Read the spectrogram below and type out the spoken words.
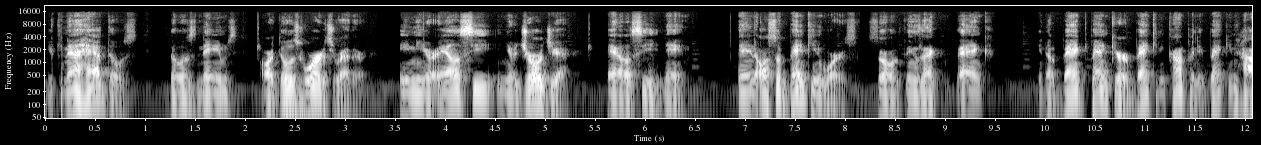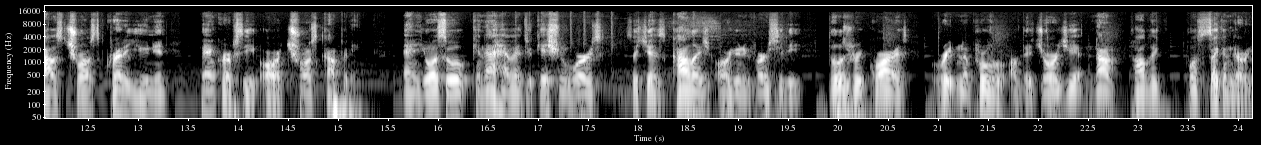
You cannot have those those names or those words rather in your LLC in your Georgia LLC name, and also banking words. So things like bank, you know, bank, banker, banking company, banking house, trust, credit union, bankruptcy, or trust company. And you also cannot have education words such as college or university. Those requires written approval of the Georgia Non-Public Post-Secondary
